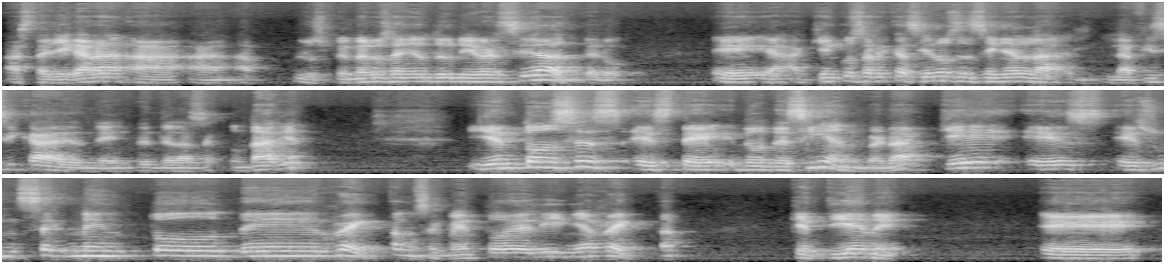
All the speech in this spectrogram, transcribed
hasta llegar a, los primeros años de universidad, pero eh, aquí en Costa Rica sí nos enseñan la, física desde, la secundaria y entonces este, nos decían, ¿verdad? Que es, un segmento de recta, un segmento de línea recta que tiene eh,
